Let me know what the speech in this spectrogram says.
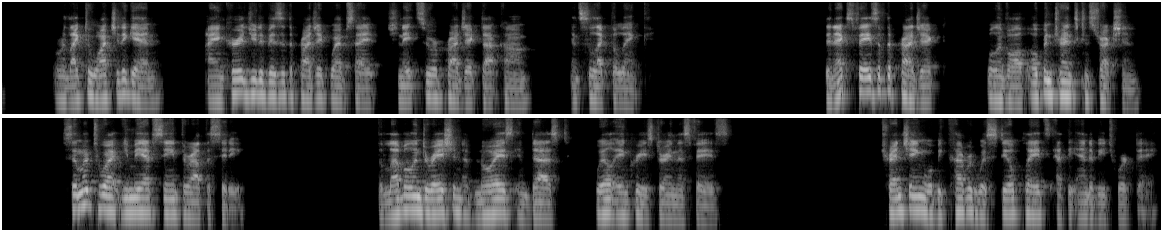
or would like to watch it again, I encourage you to visit the project website, ChanateSewerProject.com, and select the link. The next phase of the project will involve open trench construction, similar to what you may have seen throughout the city. The level and duration of noise and dust will increase during this phase. Trenching will be covered with steel plates at the end of each workday.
